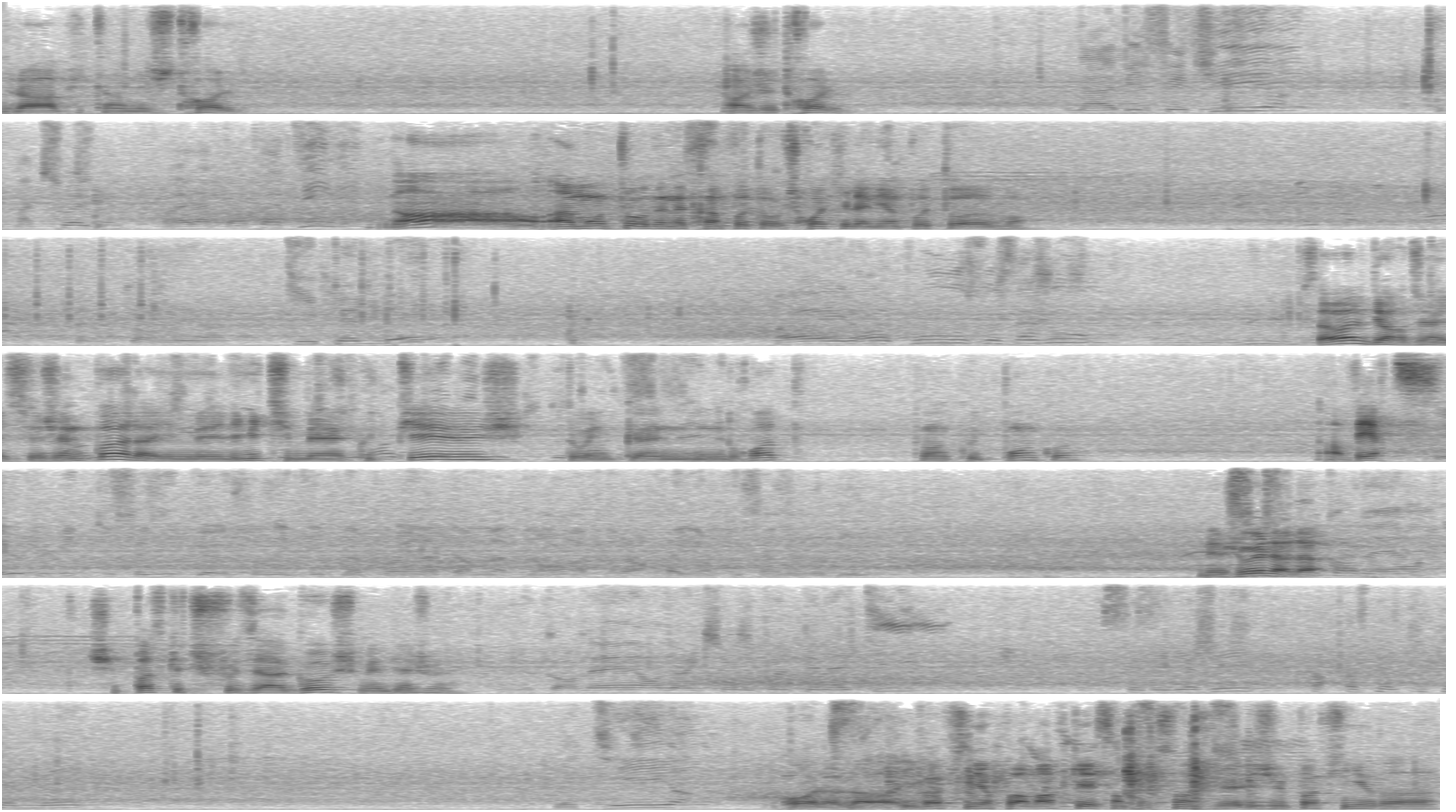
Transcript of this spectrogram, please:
Là, putain, mais je troll. Ah, je troll. Nabil Fekir. Maxwell. Ouais, la tentative. Non À mon tour de mettre un poteau. Je crois qu'il a mis un poteau avant. Kipembe. Ouais, il repousse, ça joue. Ça va, le gardien, il se gêne pas, là. Il met, limite, il met un coup de pied, wesh. Toi, une, une droite. Toi, un coup de poing, quoi. Ah, Verts. Et le public qui se dit que son équipe n'a plus rien à perdre maintenant, après avoir failli encaisser un but. Bien joué, là, là. Je sais pas ce que tu faisais à gauche, mais bien joué. Le corner en direction du point de pénalty. C'est dégagé par Pascal Kipembe. Le tir. Oh là là, il va finir par marquer 100%. Je vais, je vais pas finir à...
